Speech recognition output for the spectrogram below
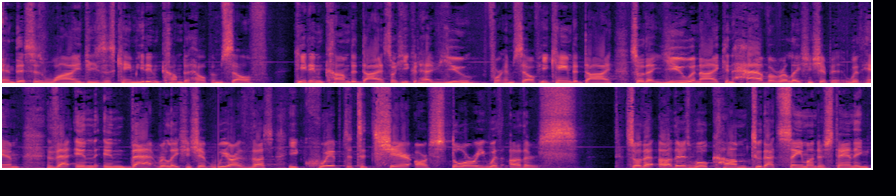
And this is why Jesus came. He didn't come to help himself, He didn't come to die so he could have you for himself. He came to die so that you and I can have a relationship with him. That in, in that relationship, we are thus equipped to share our story with others so that others will come to that same understanding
